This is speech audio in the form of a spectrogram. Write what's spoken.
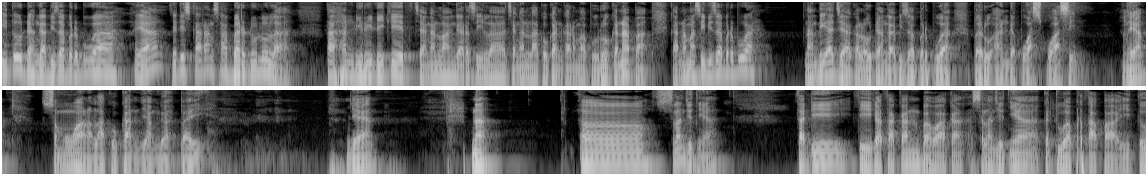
itu udah nggak bisa berbuah ya. Jadi sekarang sabar dulu lah tahan diri dikit, jangan langgar sila, jangan lakukan karma buruk. Kenapa? Karena masih bisa berbuah. Nanti aja kalau udah nggak bisa berbuah, baru anda puas-puasin, ya. Semua lakukan yang nggak baik, ya. Nah, uh, selanjutnya Tadi dikatakan bahwa akan selanjutnya kedua pertapa itu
